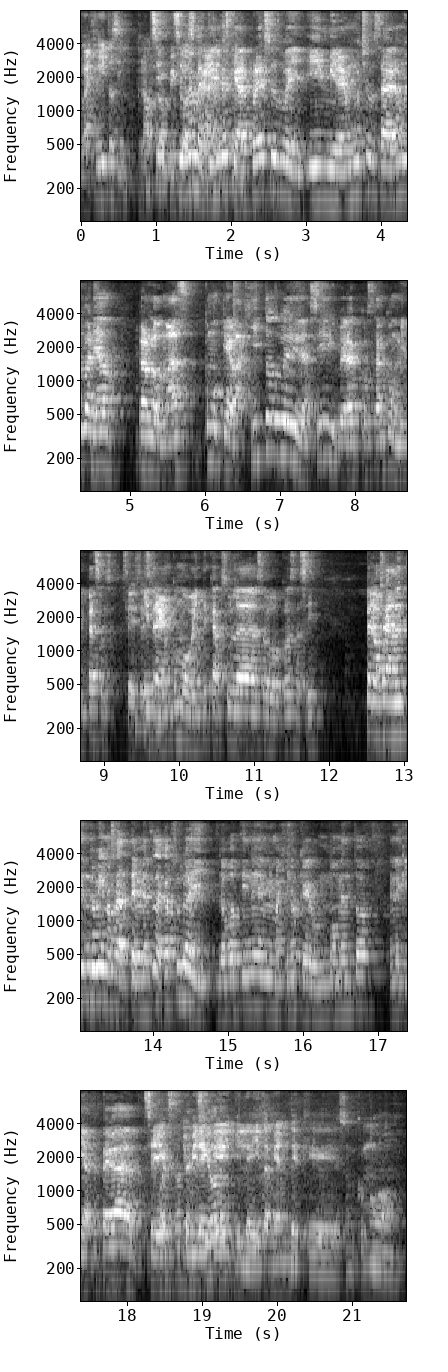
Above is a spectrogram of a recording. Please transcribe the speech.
bajitos y no sí, trópicos sí me metí a investigar precios, güey, y miré muchos, o sea, era muy variado. Pero los más como que bajitos, güey, así, era, costaban como mil pesos. Sí, sí, y sí. traían como 20 cápsulas o cosas así. Pero, o sea, no entiendo bien, o sea, te metes la cápsula y luego tiene, me imagino que un momento en el que ya te pega, Sí, pues, yo miré que y leí también de que son como.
